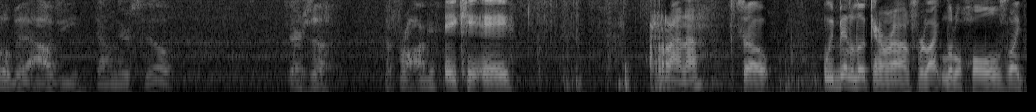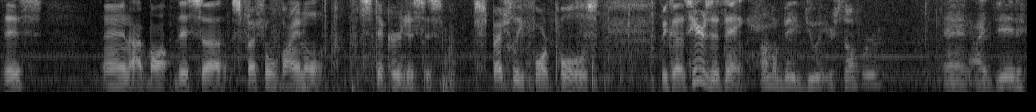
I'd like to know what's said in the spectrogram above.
Little bit of algae down there still. There's a the frog, aka Rana. So we've been looking around for like little holes like this, and I bought this uh, special vinyl sticker. This is especially for pools, because here's the thing: I'm a big do-it-yourselfer, and I did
